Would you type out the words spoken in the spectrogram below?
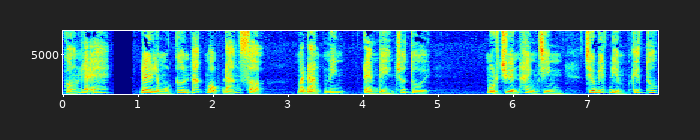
Có lẽ đây là một cơn ác mộng đáng sợ mà Đặng Ninh đem đến cho tôi. Một chuyến hành trình chưa biết điểm kết thúc.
